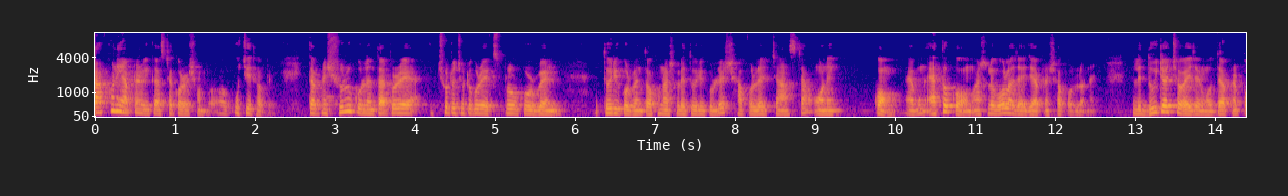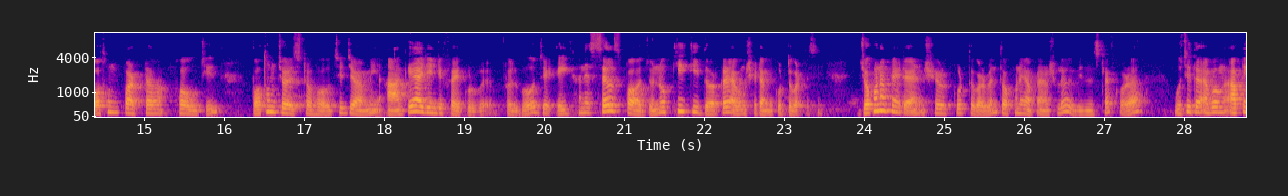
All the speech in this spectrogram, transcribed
তখনই আপনার ওই কাজটা করা সম্ভব, উচিত হবে। তো আপনি শুরু করলেন, তারপরে ছোট ছোট করে এক্সপ্লোর করবেন, তৈরি করবেন, তখন আসলে তৈরি করলে সাফল্যের চান্সটা অনেক কম। এবং এত কম, আসলে বলা যায় যে আপনার সাফল্য নাই। তাহলে দুইটা চয়েসের মধ্যে আপনার প্রথম পার্টটা হওয়া উচিত। প্রথম চয়েসটা হওয়া উচিত যে আমি আগে আইডেন্টিফাই করবে, ফেলব যে এইখানে সেলস পাওয়ার জন্য কি কি দরকার এবং সেটা আমি করতে পারতেছি। যখন আপনি এটা এনশিওর করতে পারবেন, তখনই আপনার আসলে ওই বিজনেসটা করা উচিত এবং আপনি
